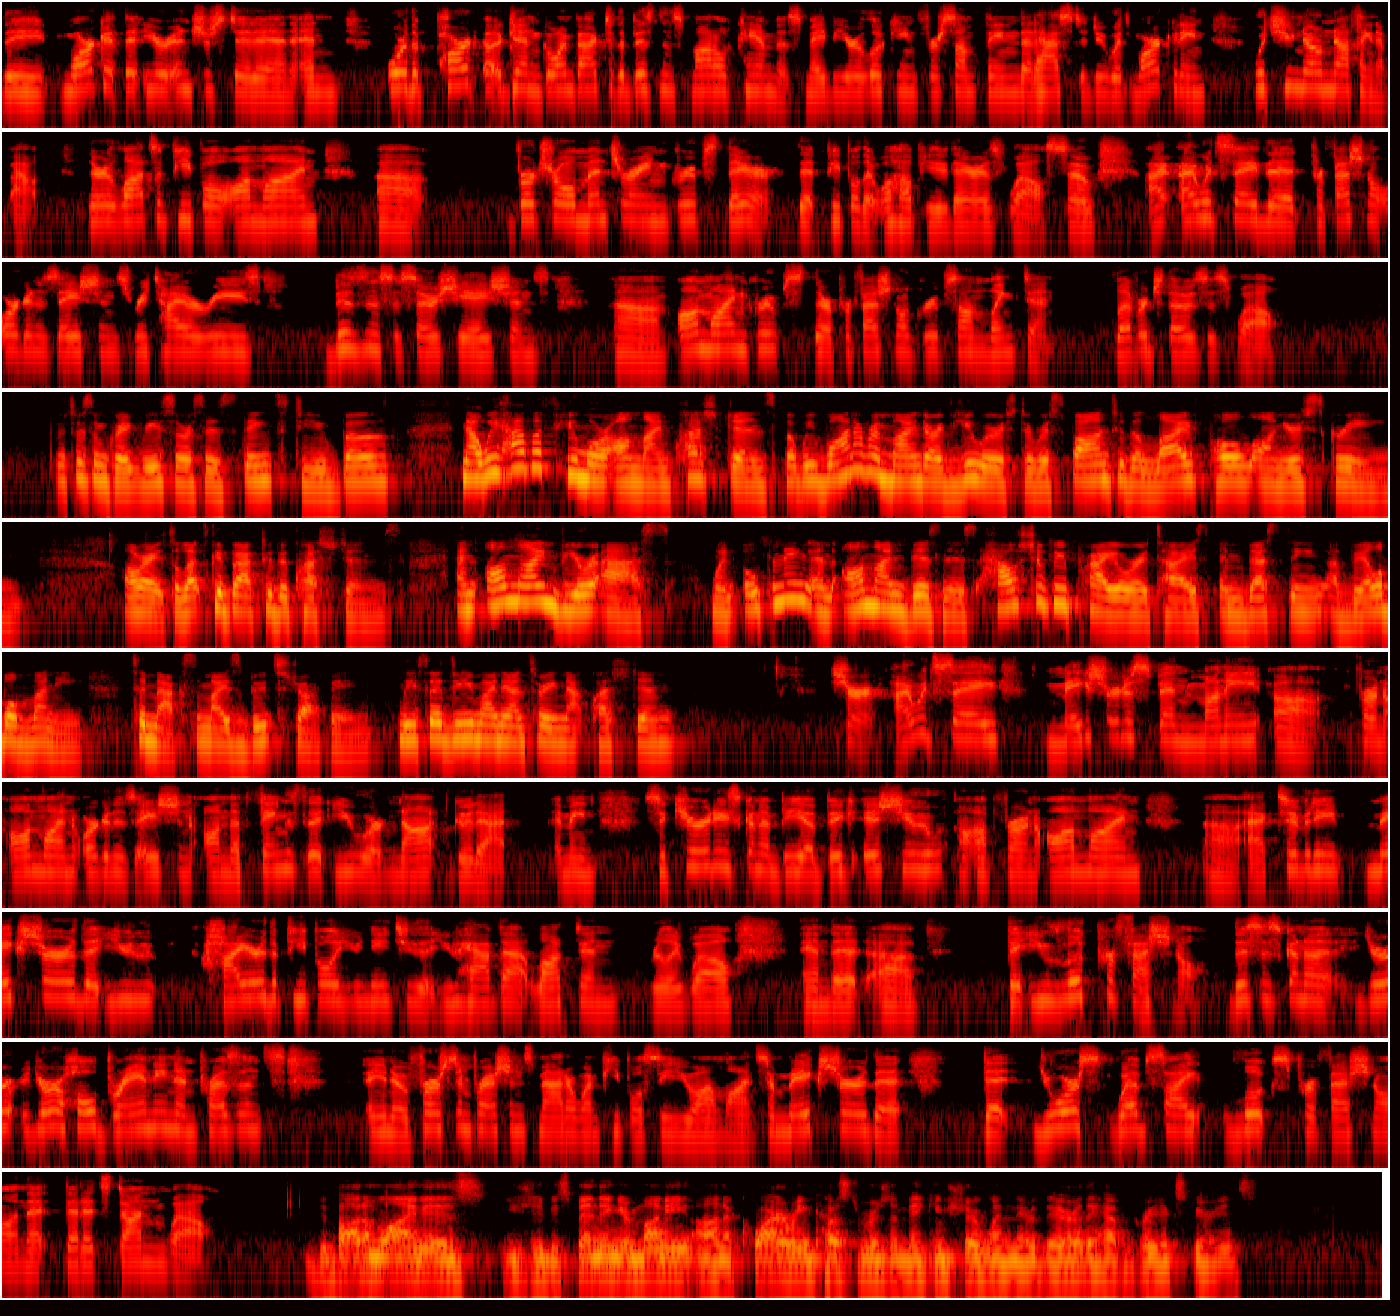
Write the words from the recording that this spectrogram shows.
the market that you're interested in and or the part again going back to the business model canvas maybe you're looking for something that has to do with marketing which you know nothing about. There are lots of people online uh, virtual mentoring groups there that people that will help you there as well. So I, I would say that professional organizations retirees business associations um, online groups there are professional groups on linkedin. Leverage those as well those are some great resources. Thanks to you both. Now, we have a few more online questions, but we want to remind our viewers to respond to the live poll on your screen. All right, so let's get back to the questions. An online viewer asks, when opening an online business, how should we prioritize investing available money to maximize bootstrapping? Lisa, do you mind answering that question? Sure. I would say make sure to spend money uh, for an online organization on the things that you are not good at. I mean, security is going to be a big issue uh, for an online uh, activity. Make sure that you hire the people you need to, that you have that locked in really well, and that uh, that you look professional. This is going to your your whole branding and presence. You know, first impressions matter when people see you online. So make sure that that your website looks professional and that that it's done well. The bottom line is you should be spending your money on acquiring customers and making sure when they're there, they have a great experience.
